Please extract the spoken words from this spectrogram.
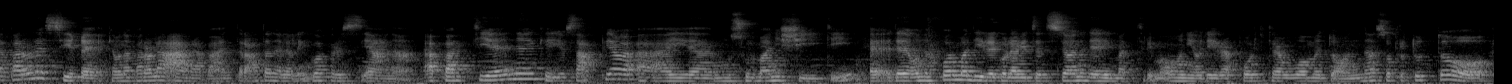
La parola sire, che è una parola araba entrata nella lingua persiana, appartiene, che io sappia, ai uh, musulmani sciiti ed è una forma di regolarizzazione dei matrimoni o dei rapporti tra uomo e donna, soprattutto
